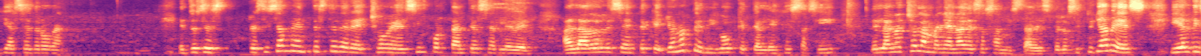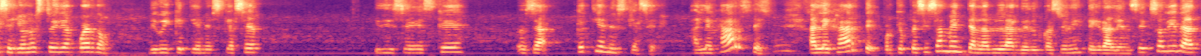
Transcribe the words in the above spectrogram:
ya se drogan. Entonces, precisamente este derecho es importante hacerle ver al adolescente que yo no te digo que te alejes así de la noche a la mañana de esas amistades, pero si tú ya ves y él dice, yo no estoy de acuerdo, digo, ¿y qué tienes que hacer? Y dice, es que, o sea, ¿qué tienes que hacer? Alejarte, alejarte, porque precisamente al hablar de educación integral en sexualidad,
